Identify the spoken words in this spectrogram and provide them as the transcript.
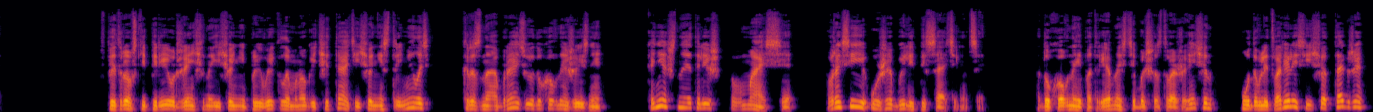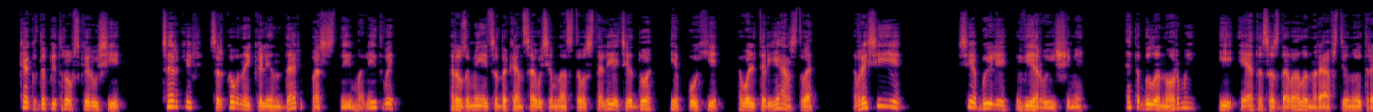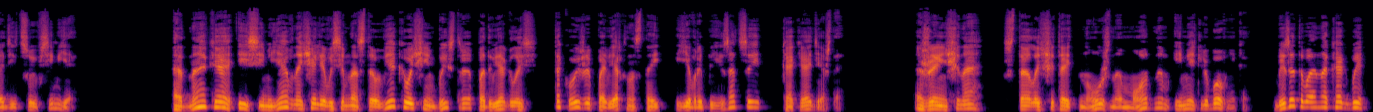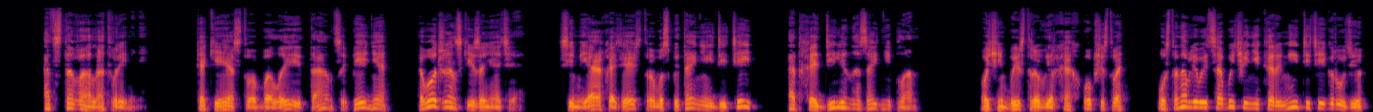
В Петровский период женщина еще не привыкла много читать, еще не стремилась к разнообразию духовной жизни. Конечно, это лишь в массе. В России уже были писательницы. Духовные потребности большинства женщин удовлетворялись еще так же, как в допетровской Руси, Церковь, церковный календарь, посты, молитвы. Разумеется, до конца XVIII столетия, до эпохи вольтерианства, в России все были верующими. Это было нормой, и это создавало нравственную традицию в семье. Однако и семья в начале XVIII века очень быстро подверглась такой же поверхностной европеизации, как и одежда. Женщина стала считать нужным, модным иметь любовника. Без этого она как бы отставала от времени. Кокетство, балы, танцы, пение – вот женские занятия. Семья, хозяйство, воспитание детей отходили на задний план. Очень быстро в верхах общества устанавливается обычай не кормить детей грудью.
